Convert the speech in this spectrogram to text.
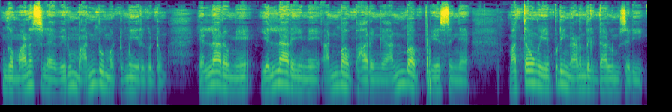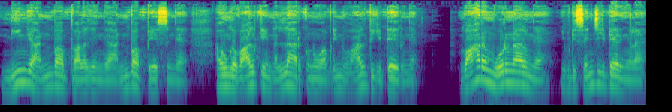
உங்கள் மனசில் வெறும் அன்பு மட்டுமே இருக்கட்டும். எல்லாருமே எல்லாரையுமே அன்பாக பாருங்கள் அன்பாக பேசுங்க. மற்றவங்க எப்படி நடந்துக்கிட்டாலும் சரி நீங்கள் அன்பாக பழகுங்க அன்பாக பேசுங்க. அவங்க வாழ்க்கை நல்லா இருக்கணும் அப்படின்னு வாழ்த்திக்கிட்டே இருங்க. வாரம் ஒரு நாளுங்க இப்படி செஞ்சுக்கிட்டே இருங்களேன்.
